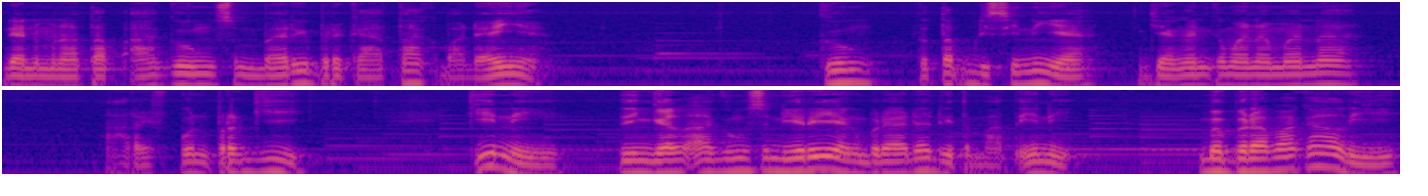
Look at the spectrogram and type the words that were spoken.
dan menatap Agung sembari berkata kepadanya, Gung, tetap di sini ya, jangan ke mana-mana. Arif pun pergi. Kini, tinggal Agung sendiri yang berada di tempat ini. Beberapa kali,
